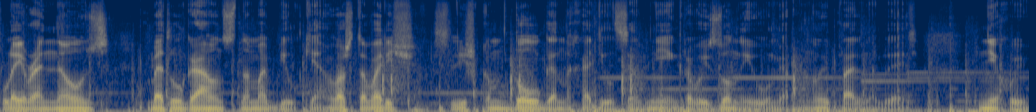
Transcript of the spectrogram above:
PlayerUnknown's Battlegrounds на мобилке. Ваш товарищ слишком долго находился вне игровой зоны и умер. Ну и правильно, блядь. Нехуй.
